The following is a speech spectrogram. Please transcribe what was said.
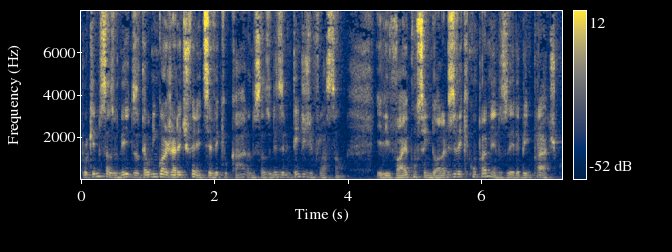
Porque nos Estados Unidos até o linguajar é diferente. Você vê que o cara nos Estados Unidos ele entende de inflação. Ele vai com 100 dólares e vê que compra menos. Ele é bem prático,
